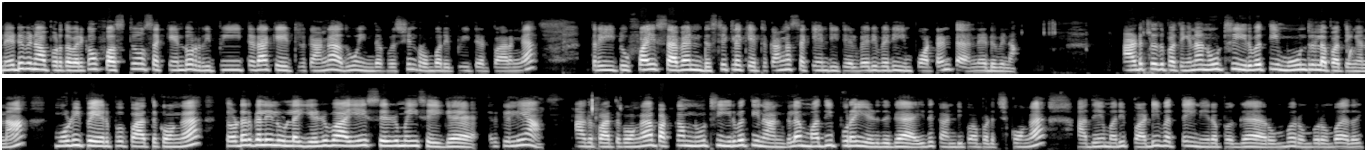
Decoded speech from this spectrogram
நெடுவினா பொறுத்த வரைக்கும் ஃபர்ஸ்ட்டும் செகண்டும் ரிப்பீட்டடாக கேட்டிருக்காங்க. அதுவும் இந்த கொஸ்டின் ரொம்ப ரிப்பீட்டட் பாருங்க. த்ரீ டு ஃபைவ் செவன் டிஸ்ட்ரிக்ட்ல கேட்டிருக்காங்க. Second detail very very important நெடுவினா. அடுத்தது பார்த்தீங்கன்னா நூற்றி இருபத்தி மூன்றில் பார்த்தீங்கன்னா மொழிபெயர்ப்பு பார்த்துக்கோங்க தொடர்களில் உள்ள எழுவாயை செழுமை செய்க. இருக்கு இல்லையா? அதை பார்த்துக்கோங்க பக்கம் நூற்றி இருபத்தி நான்கில் மதிப்புரை எழுதுக. இது கண்டிப்பாக படிச்சுக்கோங்க. அதே மாதிரி படிவத்தை நிரப்புக. ரொம்ப ரொம்ப ரொம்ப அதாவது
